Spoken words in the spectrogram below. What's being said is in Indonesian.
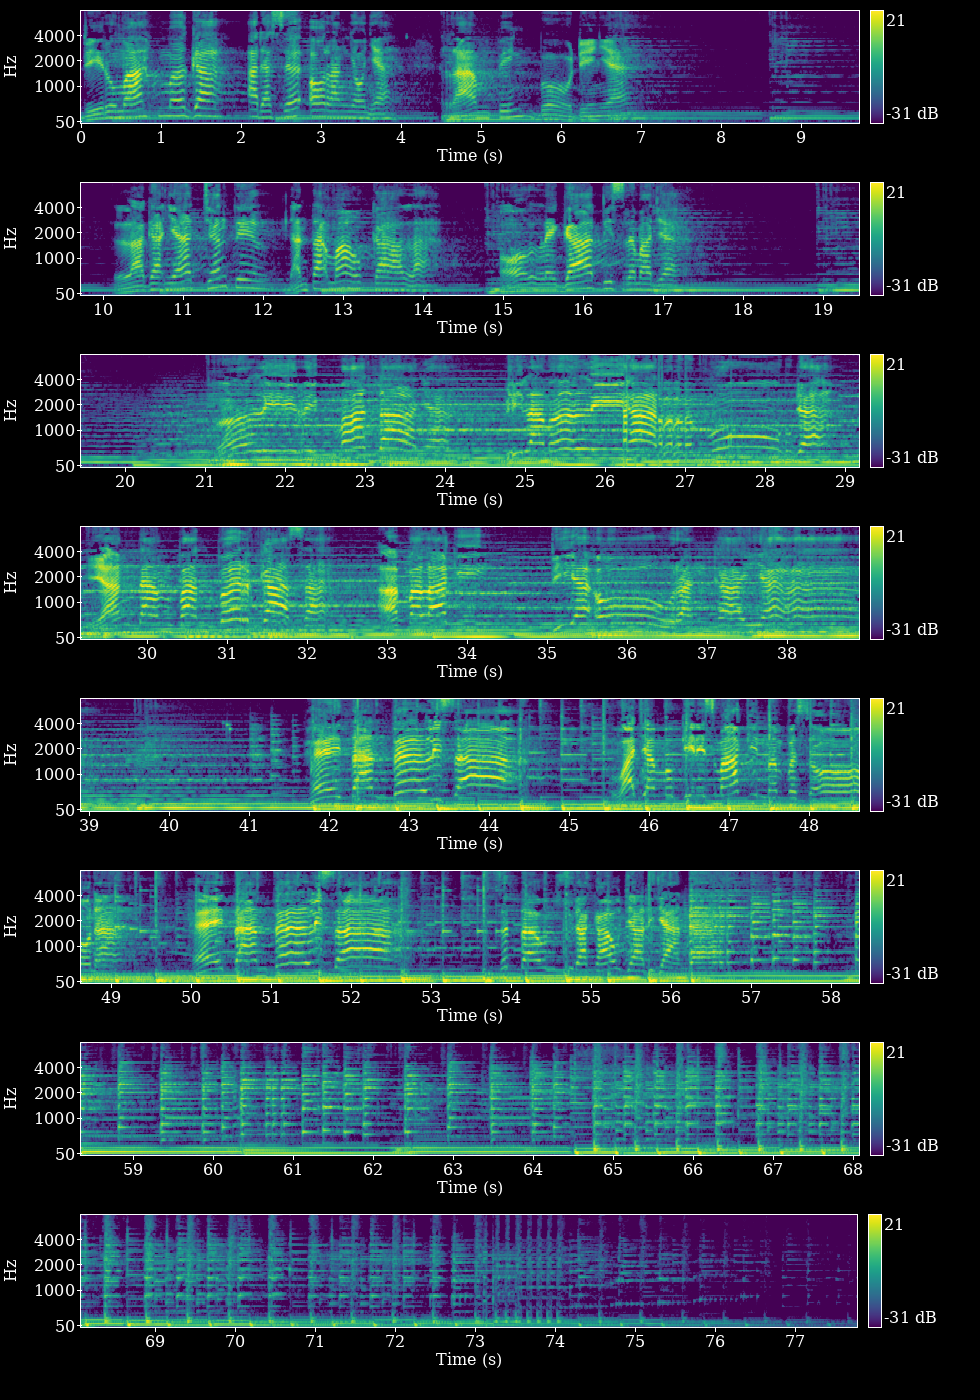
Di rumah megah ada seorang nyonya Ramping bodinya. Lagaknya centil dan tak mau kalah Oleh gadis remaja. Melirik matanya Bila melihat Yang tampan perkasa Apalagi dia orang kaya. Hei Tante Lisa Wajahmu kini semakin mempesona. Hei Tante Lisa Setahun sudah kau jadi janda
